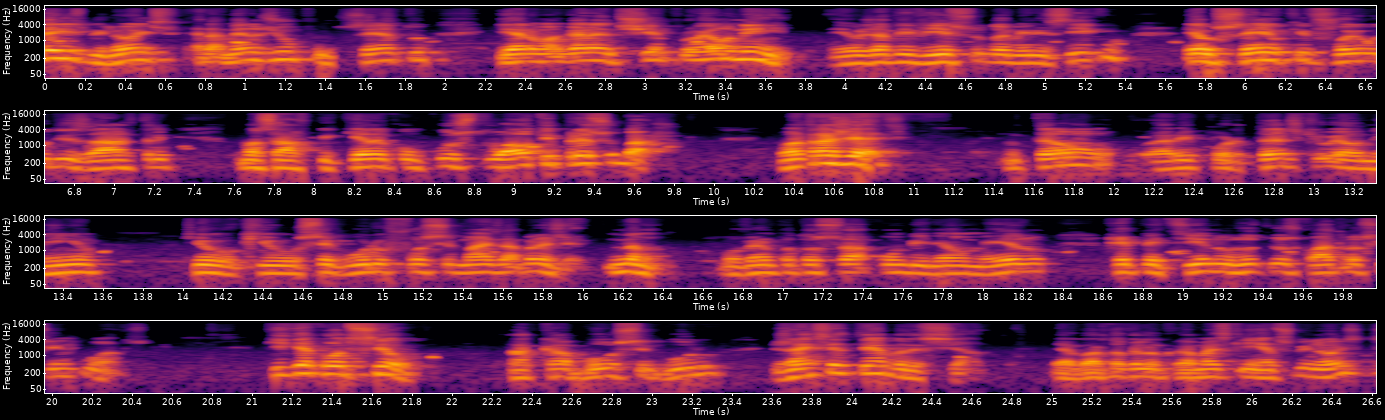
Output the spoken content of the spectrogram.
3 bilhões era menos de 1% e era uma garantia para o El Ninho. Eu já vivi isso em 2005, eu sei o que foi o desastre de uma safra pequena com custo alto e preço baixo. Uma tragédia. Então, era importante que o El Ninho, que o, que o seguro fosse mais abrangente. Não. O governo botou só um bilhão mesmo, repetindo os últimos quatro ou cinco anos. O que, que aconteceu? Acabou o seguro já em setembro desse ano. E agora estão querendo colocar mais 500 milhões,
